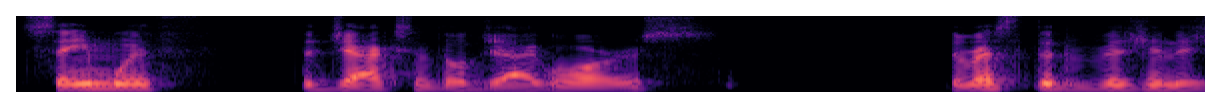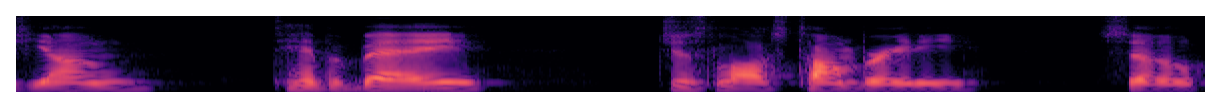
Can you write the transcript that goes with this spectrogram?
Same with the Jacksonville Jaguars. The rest of the division is young. Tampa Bay just lost Tom Brady. So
